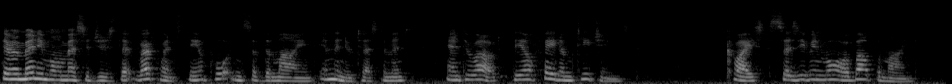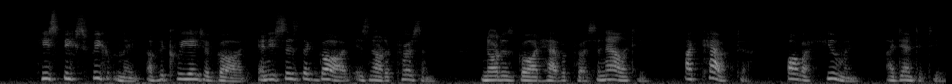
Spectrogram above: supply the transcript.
There are many more messages that reference the importance of the mind in the New Testament and throughout the Alphatum teachings. Christ says even more about the mind. He speaks frequently of the Creator God, and he says that God is not a person, nor does God have a personality, a character, or a human identity.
